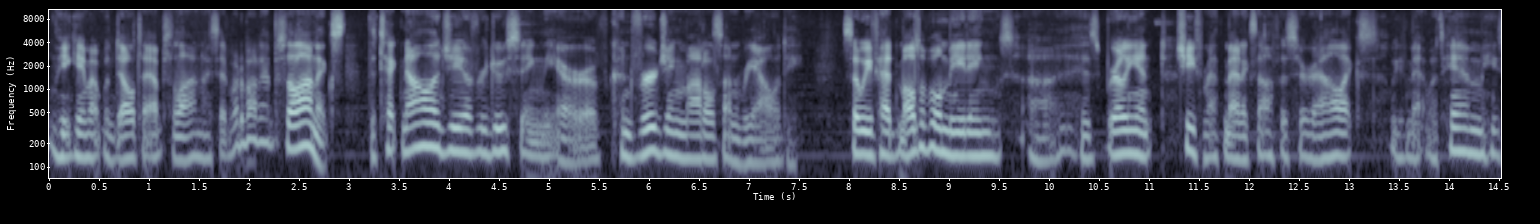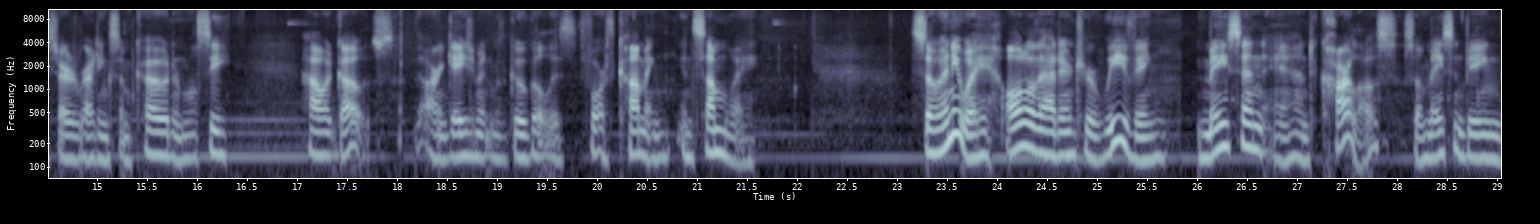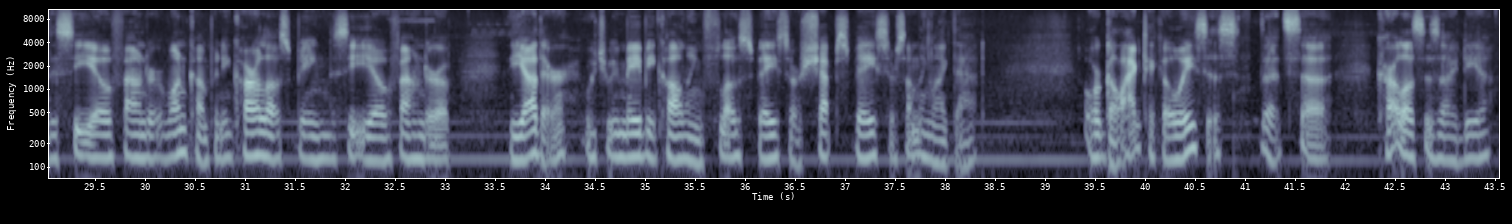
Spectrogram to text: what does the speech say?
he came up with delta epsilon. I said, What about epsilonics? The technology of reducing the error, of converging models on reality. So we've had multiple meetings. Uh, his brilliant chief mathematics officer, Alex, we've met with him. He started writing some code, and we'll see how it goes. Our engagement with Google is forthcoming in some way. So, anyway, all of that interweaving Mason and Carlos, so Mason being the CEO founder of one company, Carlos being the CEO founder of the other, which we may be calling Flow Space or Shep Space or something like that, or Galactic Oasis. That's uh, Carlos's idea.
